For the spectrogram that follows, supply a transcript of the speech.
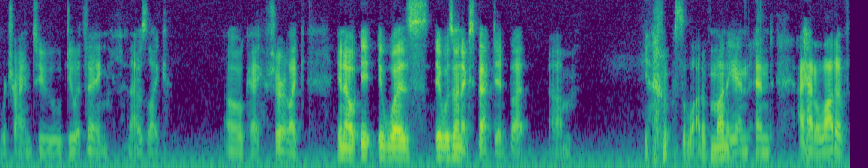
We're trying to do a thing, and I was like, oh, okay, sure. Like, you know, it, it was it was unexpected, but um, you know it was a lot of money and and i had a lot of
